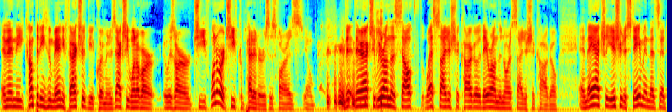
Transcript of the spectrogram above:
And then the company who manufactured the equipment was actually one of our it was our chief one of our chief competitors as far as you know they, they're actually we were on the southwest side of Chicago they were on the north side of Chicago and they actually issued a statement that said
